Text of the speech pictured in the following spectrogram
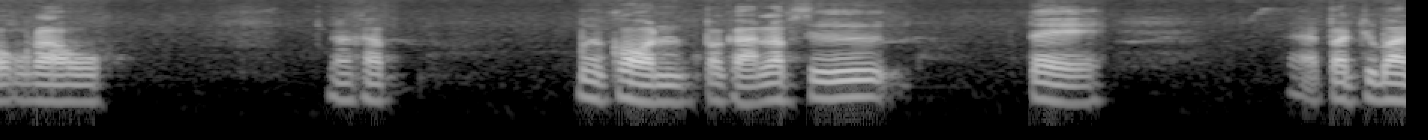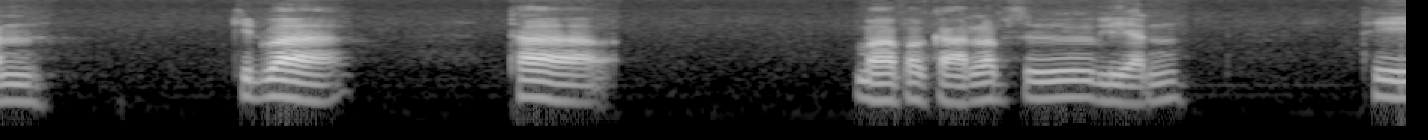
ของเรานะครับ เมื่อก่อนประกาศรับซื้อ แต่ปัจจุบันคิดว่าถ้ามาประกาศรับซื้อเหรียญที่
